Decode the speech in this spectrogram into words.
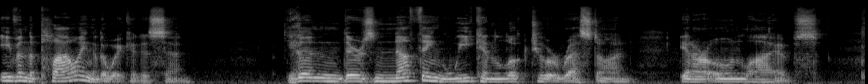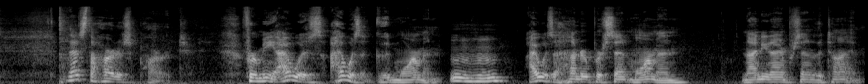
even the plowing of the wicked is sin, Yeah. then there's nothing we can look to or rest on in our own lives. That's the hardest part. For me, I was I was a good Mormon. Mm-hmm. I was hundred percent Mormon, ninety nine percent of the time,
